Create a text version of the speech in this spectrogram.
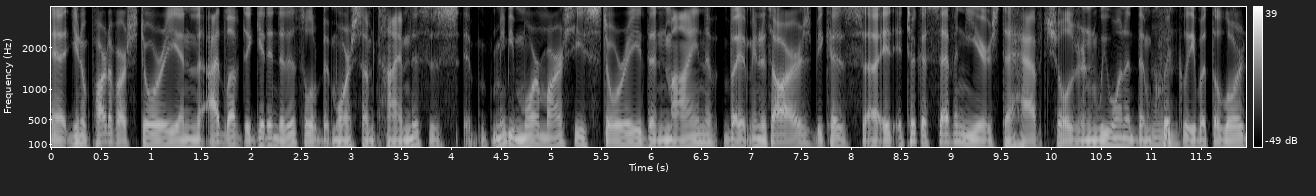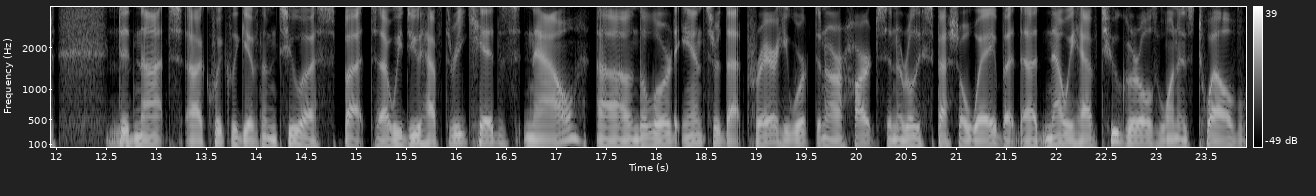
uh, you know, part of our story, and I'd love to get into this a little bit more sometime. This is maybe more Marcy's story than mine, but I mean it's ours because uh, it, it, took us seven years to have children. We wanted them mm. quickly, but the Lord mm. did not uh, quickly give them to us. But uh, we do have three kids now. Uh, the Lord answered that prayer. He worked in our hearts in a really special way. But uh, now we have two girls. One is twelve,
